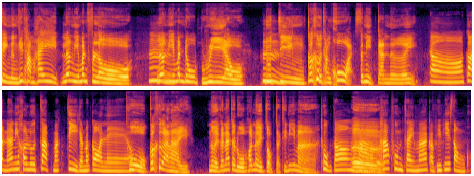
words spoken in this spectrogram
สิ่งหนึ่งที่ทำให้เรื่องนี้มันโฟล์มเรื่องนี้มันดูเรียลอืมดูจริงก็คือทั้งคู่อะสนิทกันเลยอ๋อ ก่อนหน้านี้เขารู้จักมักจีกันมาก่อนแล้ว ถูกก็คืออะไรเนยก็น่าจะรู้เพราะเนยจบจากที่นี่มา ถูกต้องค่ะเออภาคภูมิใจมากกับพี่ๆสองค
